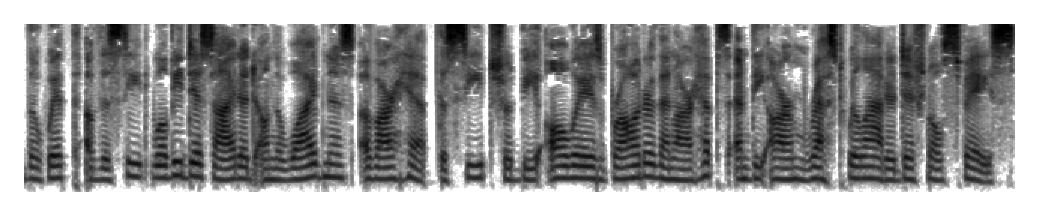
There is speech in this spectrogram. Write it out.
The width of the seat will be decided on the wideness of our hip. The seat should be always broader than our hips and the armrest will add additional space.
